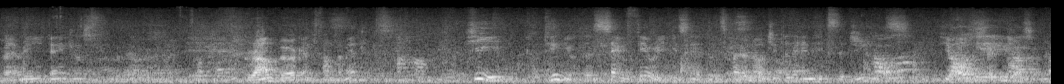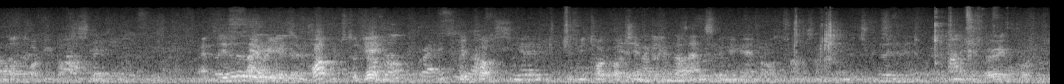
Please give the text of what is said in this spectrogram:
very dangerous uh, groundwork and fundamentals. Uh-huh. He continued the same theory. He said it's biological and it's the genes. He also said no, I'm not talking about the spirit. And this theory is important today uh-huh, because if we talk about chemical imbalance, we have all the pharmaceutical industries. It's very important.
